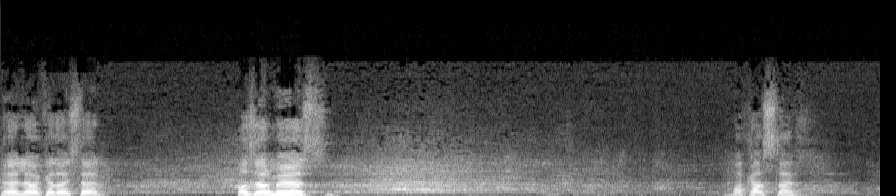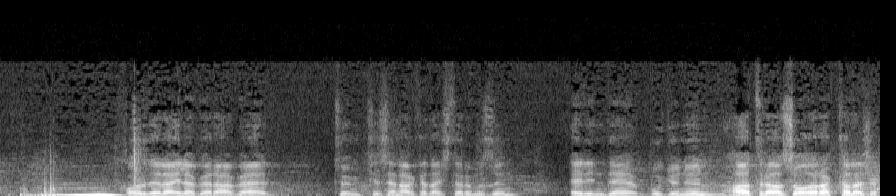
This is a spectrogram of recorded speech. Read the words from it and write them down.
Değerli arkadaşlar, hazır mıyız? Makaslar kordela ile beraber tüm kesen arkadaşlarımızın elinde bugünün hatırası olarak kalacak.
